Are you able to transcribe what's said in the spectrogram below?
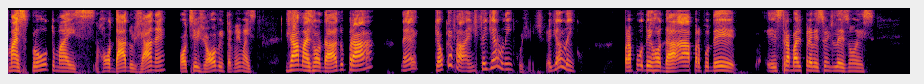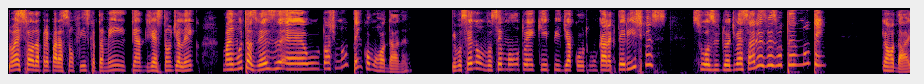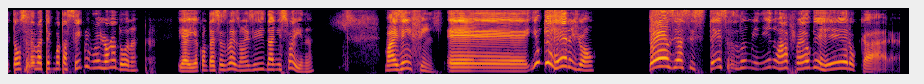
mais pronto, mais rodado já, né? Pode ser jovem também, mas já mais rodado para, né? Que é o que eu falo, a gente fez de elenco, gente, fez de elenco para poder rodar, para poder esse trabalho de prevenção de lesões. Não é só da preparação física, também tem a gestão de elenco, mas muitas vezes é, o Dortmund não tem como rodar, né? E você não, você monta uma equipe de acordo com características suas do adversário, e às vezes não tem que rodar. Então você vai ter que botar sempre o meu jogador, né? E aí acontecem as lesões e dá nisso aí, né? Mas enfim. É... E o Guerreiro, hein, João? 12 assistências do menino Rafael Guerreiro, cara.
